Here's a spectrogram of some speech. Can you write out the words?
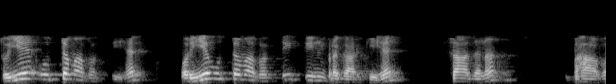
तो ये उत्तमा भक्ति है, और ये उत्तमा भक्ति तीन प्रकार की है। साधना भाव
